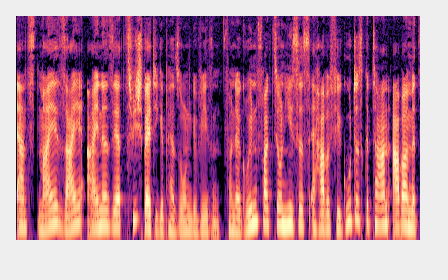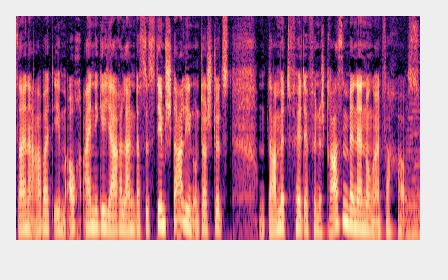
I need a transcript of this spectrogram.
Ernst May sei eine sehr zwiespältige Person gewesen. Von der Grünen Fraktion hieß es, er habe viel Gutes getan, aber mit seiner Arbeit eben auch einige Jahre lang das System Stalin unterstützt. Und damit fällt er für eine Straßenbenennung einfach raus.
